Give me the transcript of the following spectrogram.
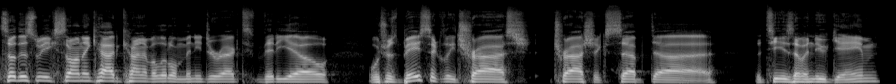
so this week Sonic had kind of a little mini direct video, which was basically trash, trash except uh, the tease of a new game.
